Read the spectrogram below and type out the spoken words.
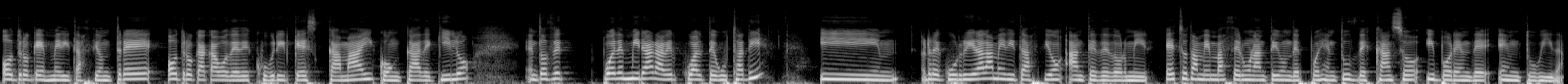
otro que es Meditación 3, otro que acabo de descubrir que es Kamai con K de kilo. Entonces puedes mirar a ver cuál te gusta a ti y recurrir a la meditación antes de dormir. Esto también va a hacer un antes y un después en tus descansos y por ende en tu vida.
